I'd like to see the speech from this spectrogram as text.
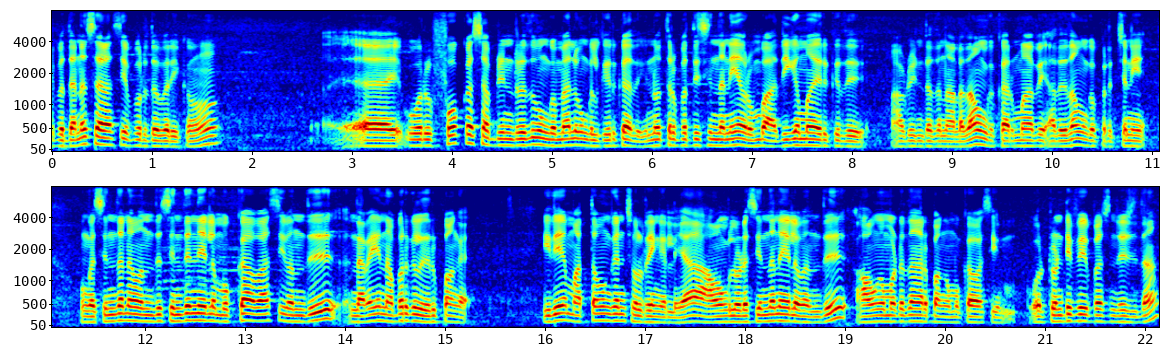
இப்போ தனுசு ராசியை பொறுத்த வரைக்கும் ஒரு ஃபோக்கஸ் அப்படின்றது உங்கள் மேலே உங்களுக்கு இருக்காது. இன்னொருத்தரை பற்றி சிந்தனையாக ரொம்ப அதிகமாக இருக்குது அப்படின்றதுனால தான் உங்கள் கர்மாவே அதுதான் உங்கள் பிரச்சனையே. உங்கள் சிந்தனை வந்து சிந்தனையில் முக்கால்வாசி வந்து நிறைய நபர்கள் இருப்பாங்க. இதே மற்றவங்கன்னு சொல்கிறீங்க இல்லையா அவங்களோட சிந்தனையில் வந்து அவங்க மட்டும்தான் இருப்பாங்க முக்கால்வாசி ஒரு டுவெண்ட்டி ஃபைவ் பர்சன்டேஜ் தான்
